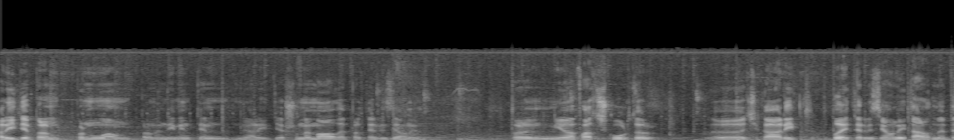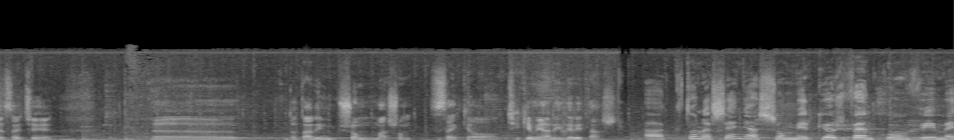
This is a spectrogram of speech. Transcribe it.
Arritje për, për mua, për mendimin tim, një arritje shumë e madhe për televizionin. Për një afat shkurtër që ka arrit të bëjë televizioni, në të ardhmen besoj që do të arrijmë shumë ma shumë se kjo që kemi arrit deri tash. A, këtu në Shenja shumë mirë, ky është vend ku unë vij me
